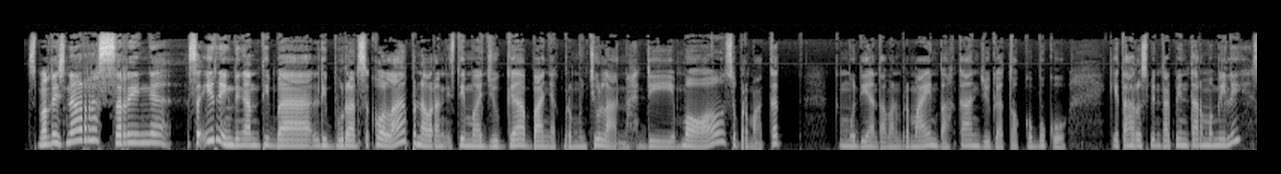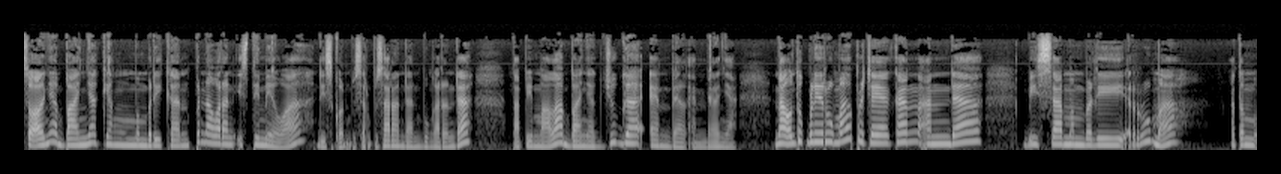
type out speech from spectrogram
Smart Listener, sering seiring dengan tiba liburan sekolah, penawaran istimewa juga banyak bermunculan di mall, supermarket, kemudian taman bermain, bahkan juga toko buku. Kita harus pintar-pintar memilih, soalnya banyak yang memberikan penawaran istimewa, diskon besar-besaran dan bunga rendah, tapi malah banyak juga embel-embelnya. Nah, untuk beli rumah, percayakan Anda bisa membeli rumah atau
